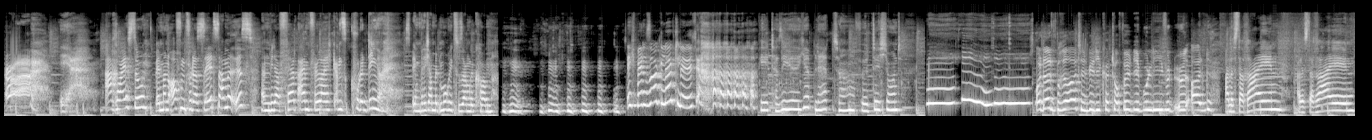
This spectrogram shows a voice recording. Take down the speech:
Ah, ja. Ach, weißt du, wenn man offen für das Seltsame ist, dann widerfährt einem vielleicht ganz coole Dinge. Deswegen bin ich auch mit Mori zusammengekommen. Ich bin so glücklich. Petersilieblätter für dich und mich. Und dann braten wir die Kartoffeln im Olivenöl an. Alles da rein, alles da rein.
